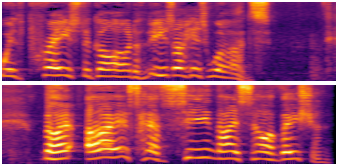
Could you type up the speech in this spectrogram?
with praise to God. These are his words My eyes have seen thy salvation,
